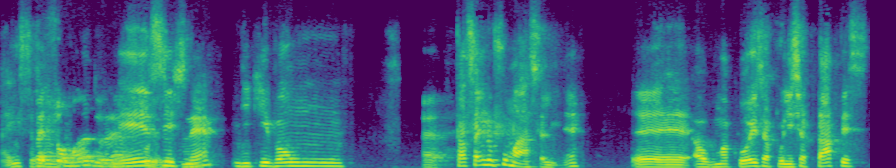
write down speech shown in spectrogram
aí você vai somando, né? Meses, né? De que vão é. tá saindo fumaça ali, né? É, alguma coisa, a polícia tá, pes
